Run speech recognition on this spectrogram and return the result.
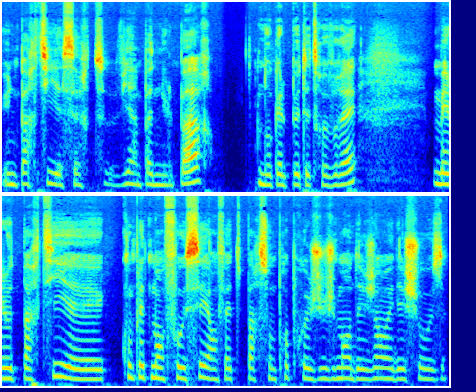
une partie, est certes, vient pas de nulle part, donc elle peut être vraie, mais l'autre partie est complètement faussée en fait par son propre jugement des gens et des choses.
